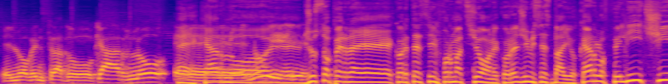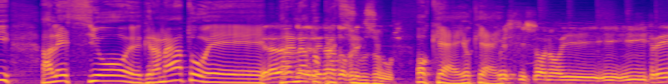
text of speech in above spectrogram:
e il nuovo entrato Carlo. Eh, eh, Carlo, noi- eh, giusto per eh, correttezza di informazione, correggimi se sbaglio, Carlo Felici, Alessio eh, Granato e Granato Renato, Renato Prezioso. Ok, ok. Questi sono i, i- i tre,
